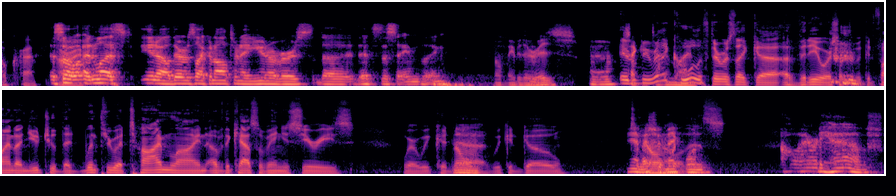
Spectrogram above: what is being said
Okay. So All right. unless you know there's like an alternate universe, the it's the same thing. oh, maybe there is. Yeah. It would be really timeline. cool if there was like a, a video or something we could find on YouTube that went through a timeline of the Castlevania series, where we could No. uh, we could go. Man, to I should make of one. Oh, I already have.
